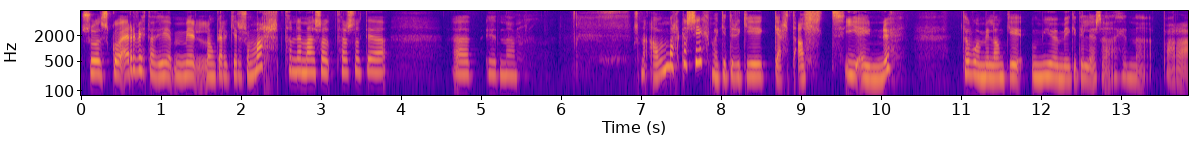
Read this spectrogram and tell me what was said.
Svo sko erfitt að því að mér langar að gera svo margt þannig að maður þarf svolítið að, að hérna, svona afmarka sig. Maður getur ekki gert allt í einu. Þá var mér langi mjög mikið til þess að hérna, bara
